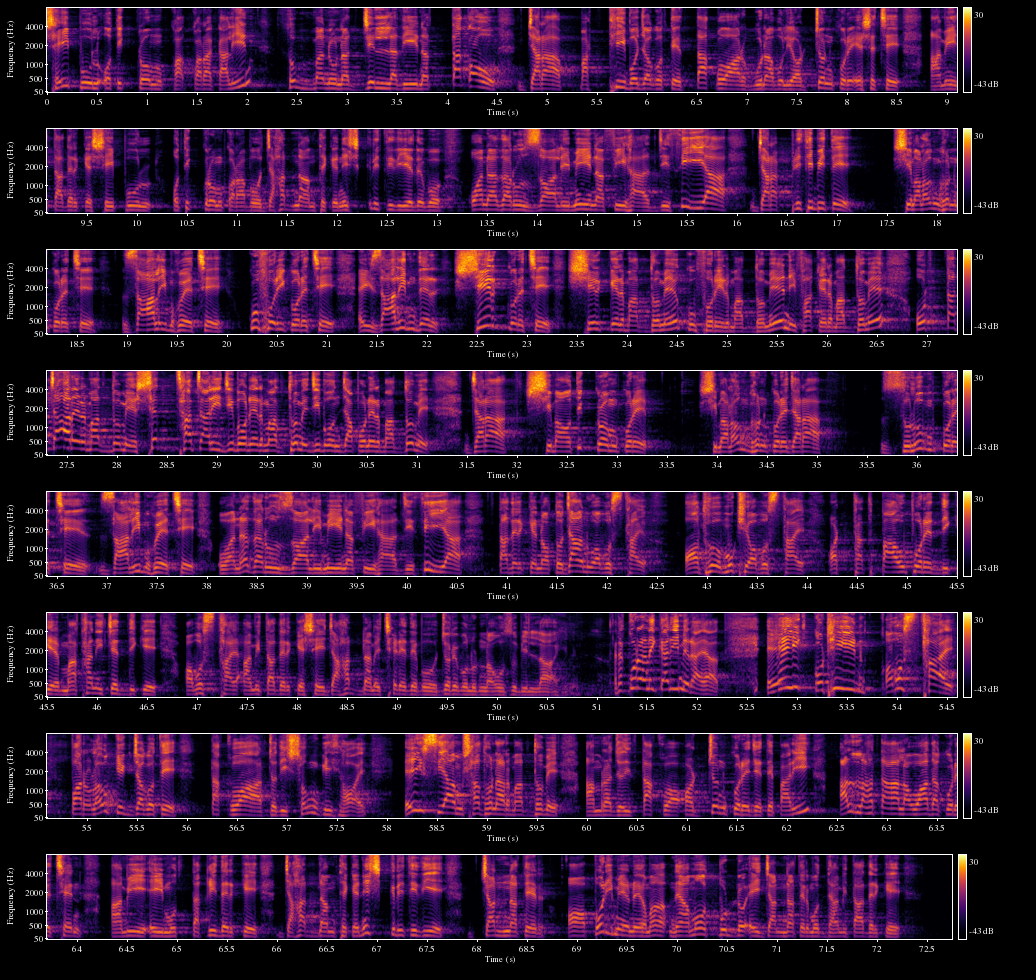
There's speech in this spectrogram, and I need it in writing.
সেই পুল অতিক্রম করাকালীন সুব্বানুনা জিল্লাদিনা তাকও যারা পার্থিব জগতে তাকোয়ার গুণাবলী অর্জন করে এসেছে, আমি তাদেরকে সেই পুল অতিক্রম করাবো, জাহান্নাম থেকে নিষ্কৃতি দিয়ে দেব। ওয়ানাদারুজ্জালিমিনা ফিহা জিসিয়া, যারা পৃথিবীতে সীমালঙ্ঘন করেছে, জালিম হয়েছে, কুফরি করেছে, এই জালিমদের শির্ক করেছে। শির্কের মাধ্যমে, কুফরির মাধ্যমে, নিফাকের মাধ্যমে, অত্যাচারের মাধ্যমে, স্বেচ্ছাচারী জীবনের মাধ্যমে জীবন যাপনের মাধ্যমে যারা সীমা অতিক্রম করে, সীমালঙ্ঘন করে যারা জুলুম করেছে, জালিম হয়েছে ওয়ানাদারু জালিমিনা ফিহা জিসিয়া, তাদেরকে নতজানু অবস্থায় অধোমুখী অবস্থায়, অর্থাৎ পা উপরের দিকে, মাথা নিচের দিকে অবস্থায় আমি তাদেরকে সেই জাহাদ নামে ছেড়ে দেব। জোরে বলুন নওজুবিল্লাহ এটা কোরআন কারিমের আয়াত। এই কঠিন অবস্থায় পারলৌকিক জগতে তাকোয়া যদি সঙ্গী হয়, এই সিয়াম সাধনার মাধ্যমে আমরা যদি তাকওয়া অর্জন করে যেতে পারি, আল্লাহ তাআলা ওয়াদা করেছেন, আমি এই মুত্তাকিদেরকে জাহান্নাম থেকে নিষ্কৃতি দিয়ে জান্নাতের অপরিমেয় নেমা- নেয়ামতপূর্ণ এই জান্নাতের মধ্যে আমি তাদেরকে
